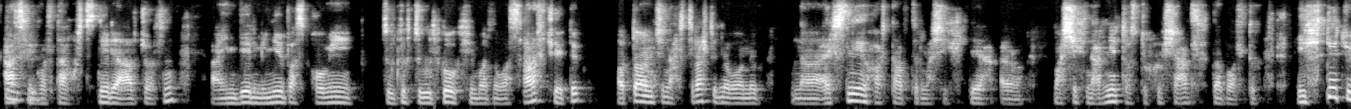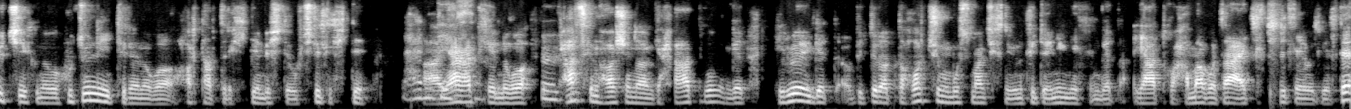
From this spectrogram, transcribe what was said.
Каскыг бол та хүчснээрээ авч болно. А энэ дээр миний бас хувийн зөвлөх зөвлөгөө гэх юм бол нөгөө саралч байдаг. Одоо энэ чинь австралч нөгөө нэг арсны хорт авдар маш ихтэй маш их нарны тос төрөх шаардлагатай болдог. Эрэгтэйчүүд чи их нөгөө хүзүүний тэр нөгөө хорт авдар ихтэй юм ба штэ өвчлөл ихтэй. А яагаад тэгэхээр нөгөө каск нь хойш нь ингээ хаадгүй ингээд хэрвээ ингээд бид нар одоо хуучин хүмүүс маань ч гэсэн ерөнхийдөө энийг нэг ингээд яадгүй хамаагүй за ажилч л байвал гээл те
